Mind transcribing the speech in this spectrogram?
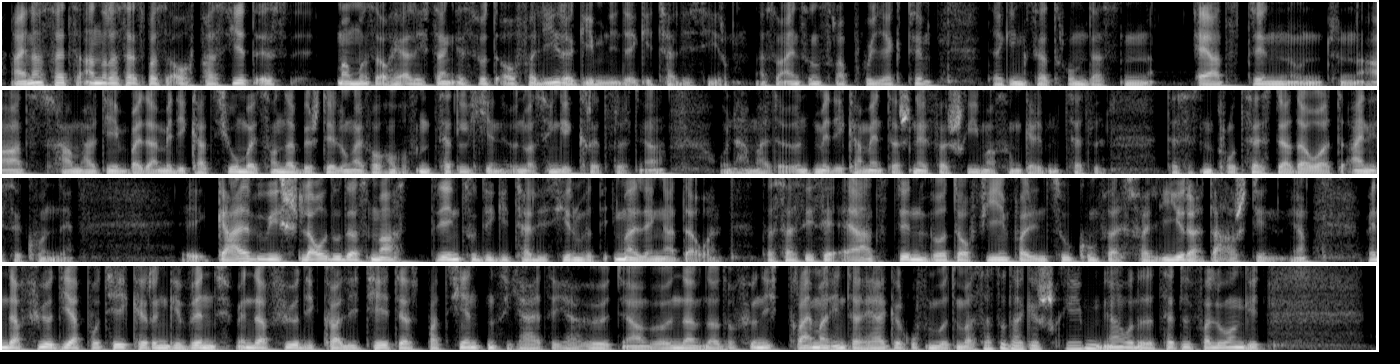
Einerseits, andererseits, was auch passiert ist, man muss auch ehrlich sagen, es wird auch Verlierer geben in der Digitalisierung. Also eins unserer Projekte, da ging es ja darum, dass ein Ärztin und ein Arzt haben halt die bei der Medikation, bei Sonderbestellung einfach auf ein Zettelchen irgendwas hingekritzelt, ja, und haben halt irgendein Medikament da schnell verschrieben auf so einem gelben Zettel. Das ist ein Prozess, der dauert eine Sekunde egal wie schlau du das machst, den zu digitalisieren wird immer länger dauern. Das heißt, diese Ärztin wird auf jeden Fall in Zukunft als Verlierer dastehen. Ja? Wenn dafür die Apothekerin gewinnt, wenn dafür die Qualität der Patientensicherheit sich erhöht, ja? wenn dafür nicht dreimal hinterhergerufen wird, und was hast du da geschrieben, ja? oder der Zettel verloren geht,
